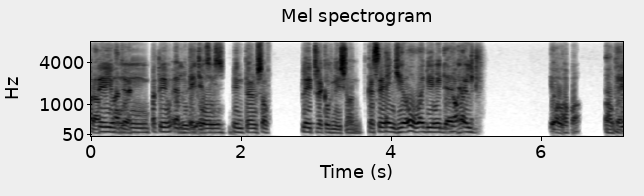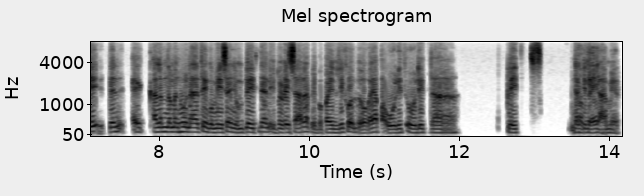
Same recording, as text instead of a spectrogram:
from Pati other yung, pati yung LTO agencies. in terms of plate recognition. Kasi NGO. Why do you need the no, help? LTO. Opo. Okay, then, eh, alam naman ho natin kung minsan yung plate niyan, iba rin sa harap, iba pa yung likod, o kaya paulit-ulit na plates na Okay. ginagamit.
